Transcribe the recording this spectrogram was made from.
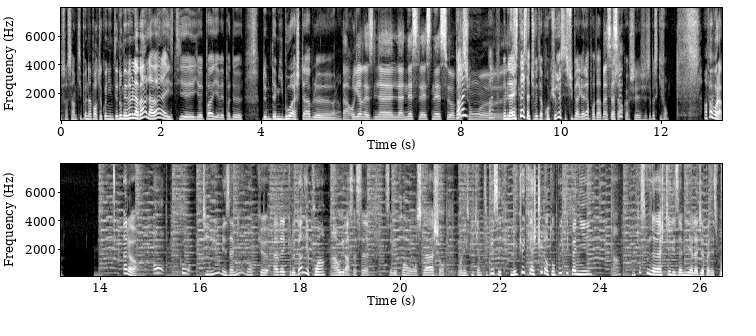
c'est un petit peu n'importe quoi Nintendo, mais même là-bas, là-bas, là, il n'y avait pas, il y avait pas de, d'amiibo achetable, euh, voilà. Bah, regarde la, la, la NES, la SNES en Pareil, version. euh, Pareil. Même la SNES, là, tu veux te la procurer, c'est super galère pour, ta, Bah, pour c'est t'acheter, ça. quoi. Je, je sais pas ce qu'ils font. Enfin voilà. Alors, on continue, mes amis, donc euh, avec le dernier point. Ah oui, là, ça c'est, c'est le point où on se lâche, on, où on explique un petit peu. C'est le que caches-tu dans ton petit panier? Hein Qu'est-ce que vous avez acheté, les amis, à la Japan Expo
